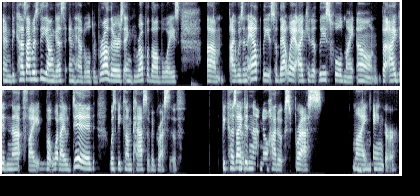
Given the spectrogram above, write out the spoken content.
and because I was the youngest and had older brothers and grew up with all boys, um, I was an athlete, so that way I could at least hold my own. But I did not fight. But what I did was become passive aggressive because I did not know how to express my mm-hmm. anger,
